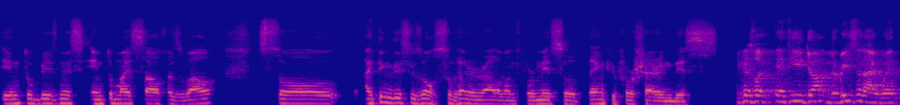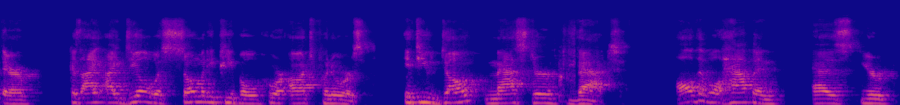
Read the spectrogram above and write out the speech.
into business, into myself as well. So I think this is also very relevant for me. So thank you for sharing this. Because look, if you don't, the reason I went there, because I, I deal with so many people who are entrepreneurs. If you don't master that, all that will happen as you're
